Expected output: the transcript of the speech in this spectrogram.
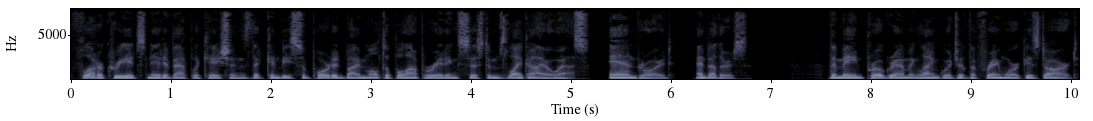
Flutter creates native applications that can be supported by multiple operating systems like iOS, Android, and others. The main programming language of the framework is Dart,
